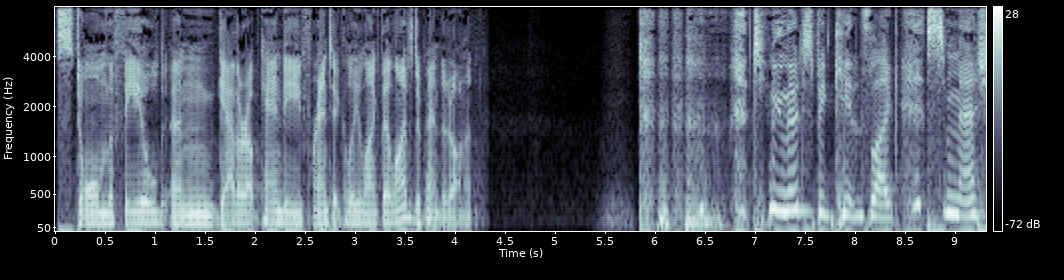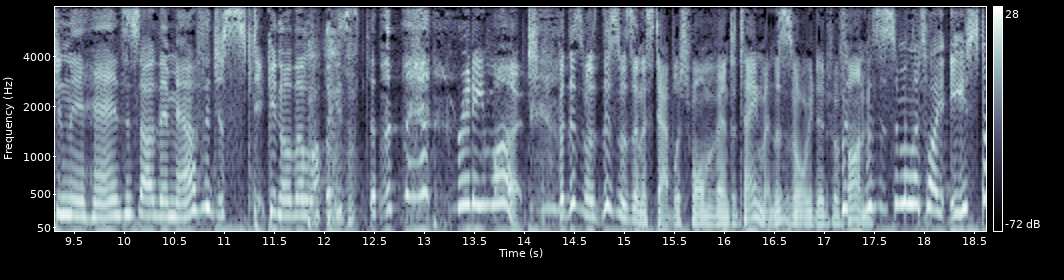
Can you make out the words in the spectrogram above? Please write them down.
storm the field and gather up candy frantically like their lives depended on it. Do you think there'd just be kids like smashing their hands inside their mouth and just sticking all the lollies to them? Pretty much. But this was this was an established form of entertainment. This is what we did for fun. Was it similar to like Easter?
